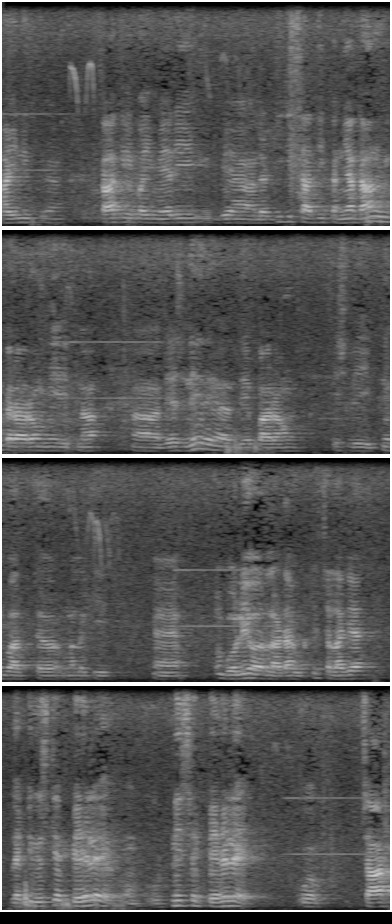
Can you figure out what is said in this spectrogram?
भाई ने कहा कि भाई मेरी लड़की की शादी कन्यादान भी करा रहा हूँ मैं इतना देश नहीं दे, पा रहा हूँ। इसलिए इतनी बात मतलब कि बोली और लाडा उठ के चला गया। लेकिन उसके पहले उठने से पहले वो चार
